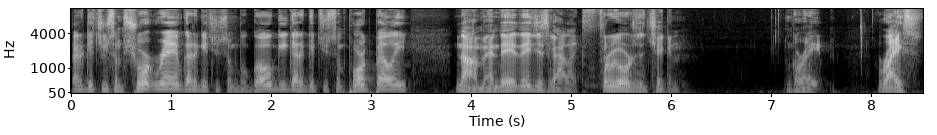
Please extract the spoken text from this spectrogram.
Gotta get you some short rib, gotta get you some bulgogi, gotta get you some pork belly. Nah, man, they, they just got like three orders of chicken. Great. Rice,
